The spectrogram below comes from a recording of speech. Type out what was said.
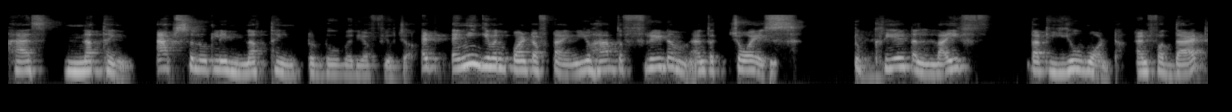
has nothing absolutely nothing to do with your future. At any given point of time, you have the freedom and the choice to create a life that you want. And for that,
